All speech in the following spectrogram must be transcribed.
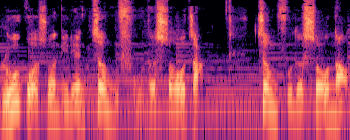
如果说你连政府的首长、政府的首脑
